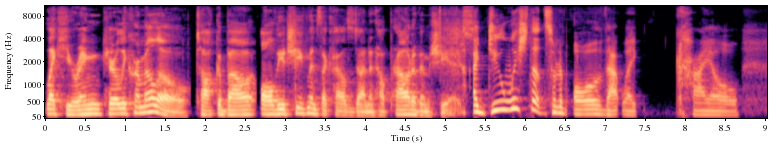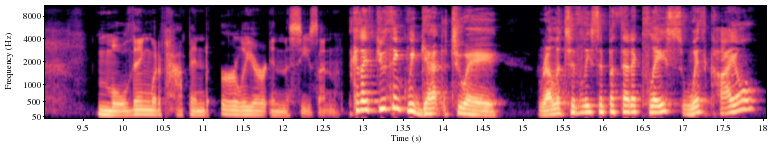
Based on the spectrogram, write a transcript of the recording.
Like hearing Carolee Carmello talk about all the achievements that Kyle's done and how proud of him she is. I do wish that sort of all of that like Kyle molding would have happened earlier in the season. because I do think we get to a relatively sympathetic place with Kyle.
